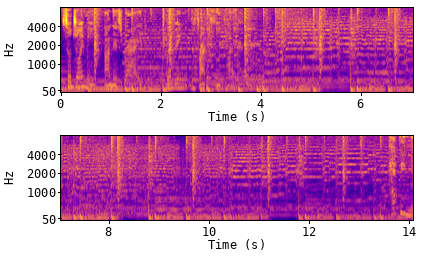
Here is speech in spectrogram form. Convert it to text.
So join me on this ride, living the front seat life. Happy New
